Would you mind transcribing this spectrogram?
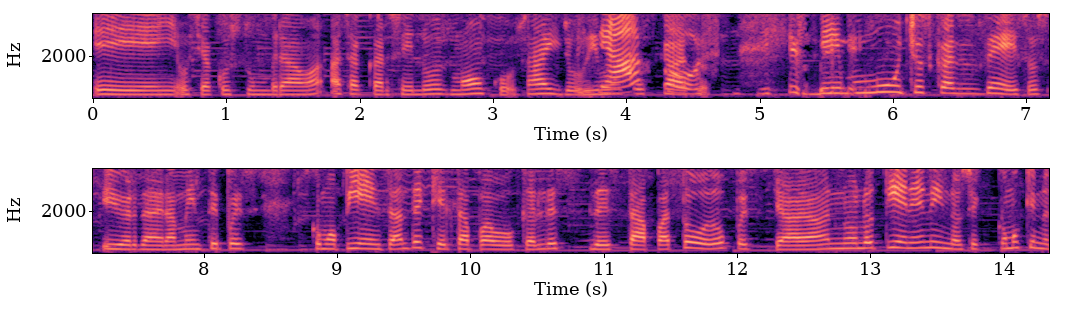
eh, o se acostumbraba a sacarse los mocos. Ay, yo vi ¡Qué muchos casos. Sí, sí. Vi muchos casos de esos y verdaderamente pues como piensan de que el tapabocas les, les tapa todo, pues ya no lo tienen y no sé, como que no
